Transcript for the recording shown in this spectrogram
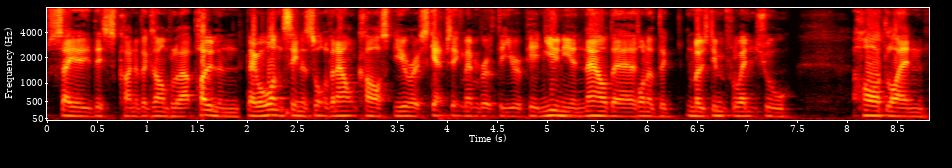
say, this kind of example about Poland, they were once seen as sort of an outcast Eurosceptic member of the European Union. Now they're one of the most influential hardline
